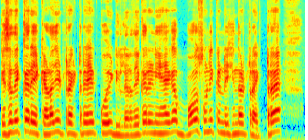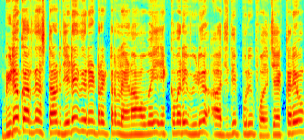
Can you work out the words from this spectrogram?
ਕਿਸੇ ਦੇ ਘਰੇ ਖੜਾ ਜੀ ਟਰੈਕਟਰ, ਇਹ ਕੋਈ ਡੀਲਰ ਦੇ ਘਰੇ ਨਹੀਂ ਹੈਗਾ। ਬਹੁਤ ਸੋਹਣੀ ਕੰਡੀਸ਼ਨ ਦਾ ਟਰੈਕਟਰ ਹੈ। ਵੀਡੀਓ ਕਰਦੇ ਆ ਸਟਾਰਟ। ਜਿਹੜੇ ਵੀਰ ਨੇ ਟਰੈਕਟਰ ਲੈਣਾ ਹੋਵੇ, ਇੱਕ ਵਾਰੀ ਵੀਡੀਓ ਅੱਜ ਦੀ ਪੂਰੀ ਫੁੱਲ ਚੈੱਕ ਕਰਿਓ।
